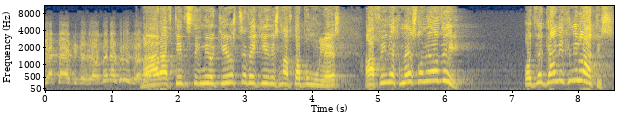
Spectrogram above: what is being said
για τα επιβεβαιωμένα κρούσματα. Άρα αυτή τη στιγμή ο κύριος Τσεβεκίδης με αυτό που μου λες αφήνει εχμές τον ΕΟΔΗ. Ότι δεν κάνει χνηλάτιση.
